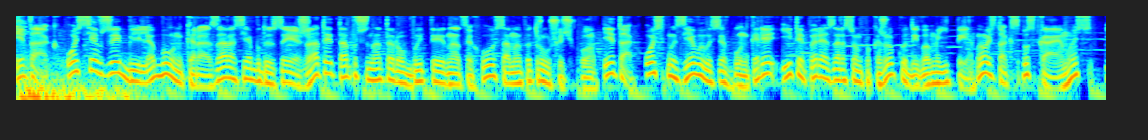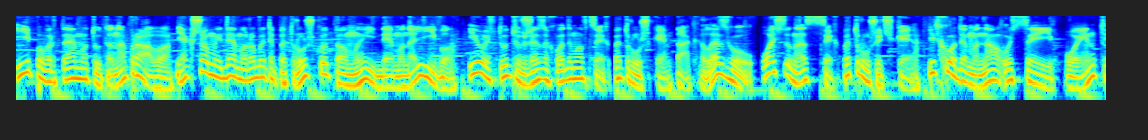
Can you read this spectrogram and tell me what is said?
І так, ось я вже біля бункера. Зараз я буду заїжджати та починати робити на цеху саме петрушечку. І так, ось ми з'явилися в бункері, і тепер я зараз вам покажу, куди вам йти. Ми ось так спускаємось і повертаємо тут направо. Якщо ми йдемо робити петрушку, то ми йдемо наліво. І ось тут вже заходимо в цех петрушки. Так, let's go. Ось у нас цех петрушечки. Підходимо на ось цей поінт,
